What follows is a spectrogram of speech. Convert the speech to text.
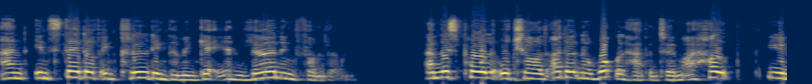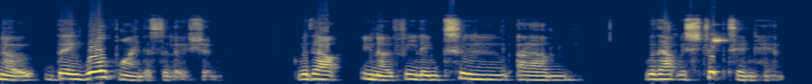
And instead of including them and getting and learning from them, and this poor little child, I don't know what will happen to him. I hope, you know, they will find a solution without you know, feeling too, um, without restricting him.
